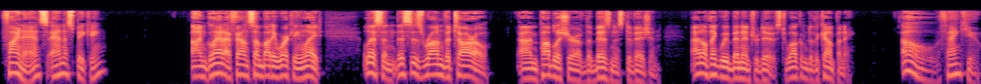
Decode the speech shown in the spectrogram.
Finance, Anna speaking. I'm glad I found somebody working late. Listen, this is Ron Vitaro. I'm publisher of the business division. I don't think we've been introduced. Welcome to the company. Oh, thank you.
